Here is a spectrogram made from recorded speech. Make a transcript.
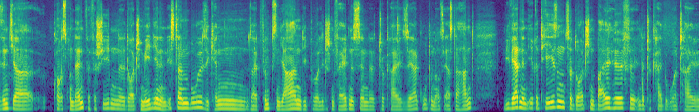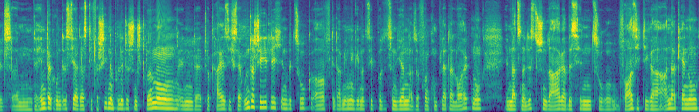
Sie sind ja Korrespondent für verschiedene deutsche Medien in Istanbul. Sie kennen seit 15 Jahren die politischen Verhältnisse in der Türkei sehr gut und aus erster Hand. Wie werden denn Ihre Thesen zur deutschen Beihilfe in der Türkei beurteilt? Ähm, der Hintergrund ist ja, dass die verschiedenen politischen Strömungen in der Türkei sich sehr unterschiedlich in Bezug auf den Armenien-Genozid positionieren, also von kompletter Leugnung im nationalistischen Lager bis hin zu vorsichtiger Anerkennung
